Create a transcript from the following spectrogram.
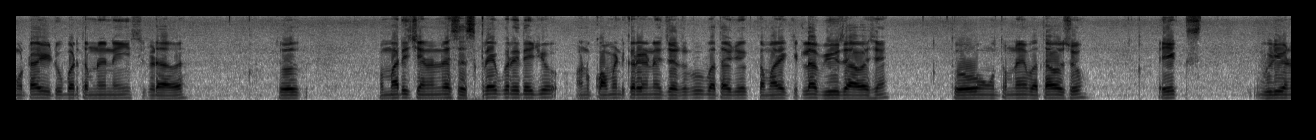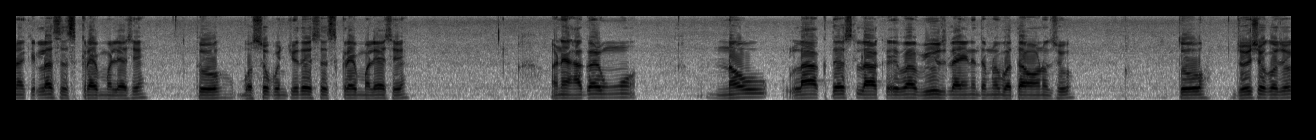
મોટા યુટ્યુબર તમને નહીં શીખડાવે. તો અમારી ચેનલને સબસ્ક્રાઈબ કરી દેજો અને કોમેન્ટ કરીને જરૂર બતાવજો કે તમારે કેટલા વ્યૂઝ આવે છે. તો હું તમને બતાવું છું, એક વિડીયોના કેટલા સબસ્ક્રાઈબ મળ્યા છે. તો બસો પંચોતેર સબસ્ક્રાઈબ મળ્યા છે. અને આગળ હું નવ લાખ, દસ લાખ એવા વ્યૂઝ લાવીને તમને બતાવવાનો છું. તો જોઈ શકો છો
